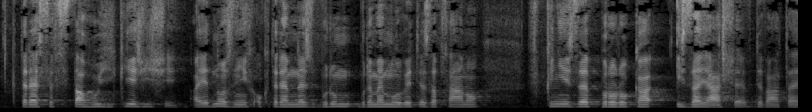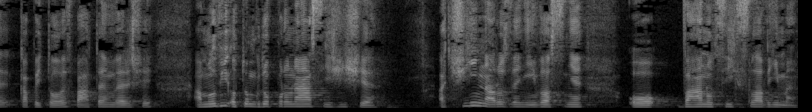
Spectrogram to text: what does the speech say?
které se vztahují k Ježíši. A jedno z nich, o kterém dnes budu, budeme mluvit, je zapsáno v knize proroka Izajáše v 9. kapitole, v 5. verši a mluví o tom, kdo pro nás Ježíš je a čí narození vlastně o Vánocích slavíme.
